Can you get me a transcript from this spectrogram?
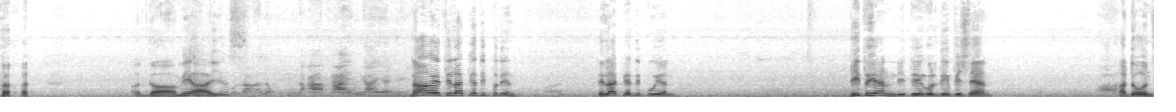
Ang dami, ayos. Wala alam kung nakakain nga yan eh. Nakakaya, tilapia din po din. Tilapia din po yan. Dito yan, dito yung golden fish na yan. Ah, doon,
